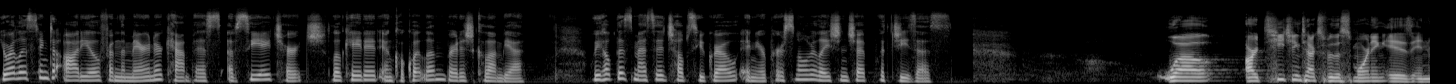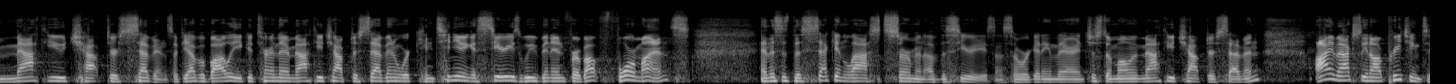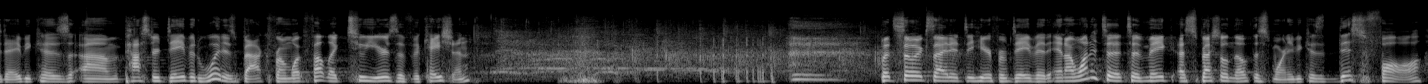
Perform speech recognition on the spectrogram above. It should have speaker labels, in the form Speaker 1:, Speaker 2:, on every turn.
Speaker 1: You're listening to audio from the Mariner campus of CA Church, located in Coquitlam, British Columbia. We hope this message helps you grow in your personal relationship with Jesus.
Speaker 2: Well, our teaching text for this morning is in Matthew chapter 7. So if you have a Bible, you could turn there. Matthew chapter 7. We're continuing a series we've been in for about four months. And this is the second last sermon of the series. And so we're getting there in just a moment. Matthew chapter 7. I'm actually not preaching today because um, Pastor David Wood is back from what felt like two years of vacation. but so excited to hear from David. And I wanted to, to make a special note this morning because this fall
